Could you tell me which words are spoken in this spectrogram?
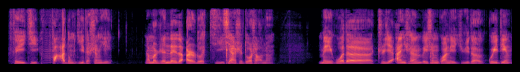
飞机发动机的声音，那么人类的耳朵极限是多少呢？美国的职业安全卫生管理局的规定，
